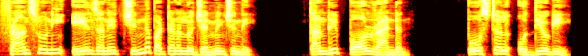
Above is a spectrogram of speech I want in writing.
ఫ్రాన్స్లోని ఏల్స్ అనే చిన్న పట్టణంలో జన్మించింది. తండ్రి పాల్ ర్యాండన్ పోస్టల్ ఉద్యోగి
